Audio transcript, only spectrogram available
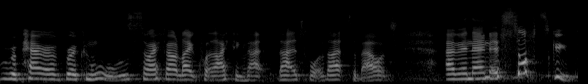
repair of broken walls. So I felt like, well, I think that that's what that's about. Um, and then a soft scoop.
